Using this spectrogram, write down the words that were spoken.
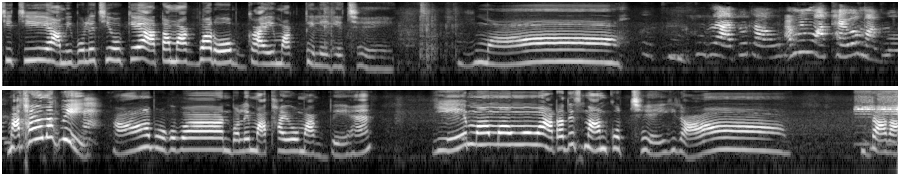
ছি ছি আমি বলেছি ওকে আটা মাখবো আর ও গায়ে মাখতে লেগেছে। মা। মাথায়ও মাখবো? হ্যাঁ ভগবান বলে মাথায়ও মাখবে হ্যাঁ? এ মা মা মা আটাতে স্নান করছে, এই রাম। দাঁড়া,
